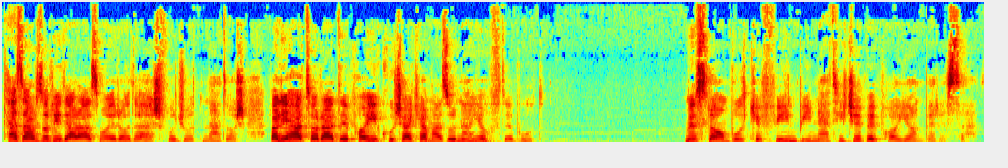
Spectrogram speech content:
تزرزلی در عزم و اراده اش وجود نداشت ولی حتی رد پایی کوچکم از او نیافته بود. مثل آن بود که فیلم بی نتیجه به پایان برسد.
